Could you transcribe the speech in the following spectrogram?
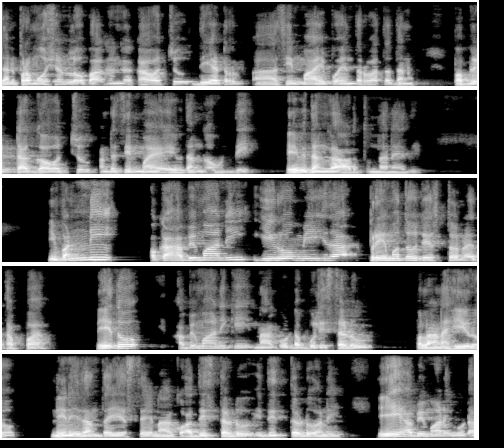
దాని ప్రమోషన్లో భాగంగా కావచ్చు థియేటర్ సినిమా అయిపోయిన తర్వాత దాని పబ్లిక్ టాక్ కావచ్చు అంటే సినిమా ఏ విధంగా ఉంది ఏ విధంగా ఆడుతుంది అనేది ఇవన్నీ ఒక అభిమాని హీరో మీద ప్రేమతో చేస్తున్న తప్ప ఏదో అభిమానికి నాకు డబ్బులు ఇస్తాడు ఫలానా హీరో నేను ఇదంతా చేస్తే నాకు అది ఇస్తాడు ఇది ఇస్తాడు అని ఏ అభిమాని కూడా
